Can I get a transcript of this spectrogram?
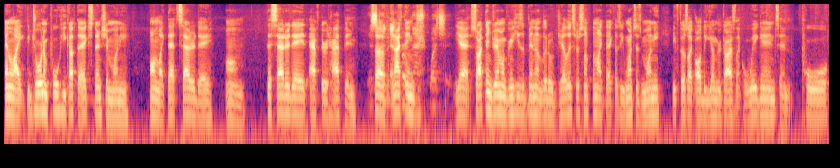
and like Jordan Poole he got the extension money on like that Saturday, um, the Saturday after it happened It's stuff, and I think question. yeah, so I think Draymond Green he's been a little jealous or something like that because he wants his money. He feels like all the younger guys like Wiggins and Poole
